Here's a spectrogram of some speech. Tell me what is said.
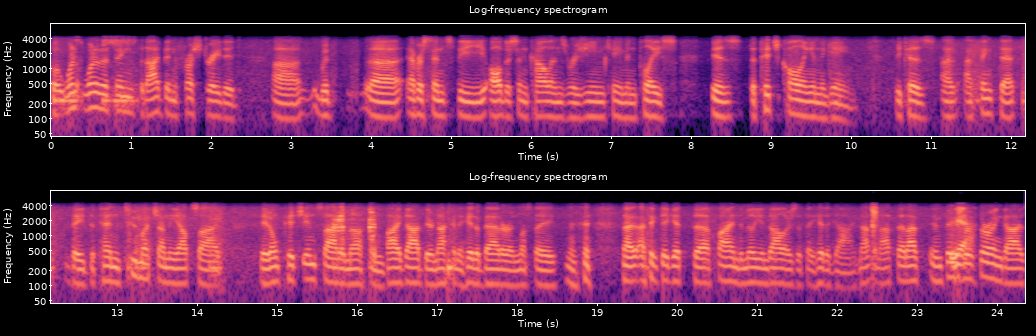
but one one of the things that I've been frustrated uh, with uh, ever since the Alderson Collins regime came in place is the pitch calling in the game, because I, I think that they depend too much on the outside. They don't pitch inside enough, and by God, they're not going to hit a batter unless they. I think they get uh, fined a million dollars if they hit a guy. Not not that I'm in favor yeah. of throwing guys,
